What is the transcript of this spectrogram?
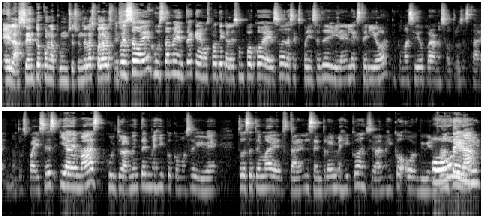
el acento, con la pronunciación de las palabras. Pues hoy justamente queremos platicarles un poco de eso, de las experiencias de vivir en el exterior, de cómo ha sido para nosotros estar en otros países y además culturalmente en México, cómo se vive todo este tema de estar en el centro de México, en Ciudad de México o vivir en frontera, vivir-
